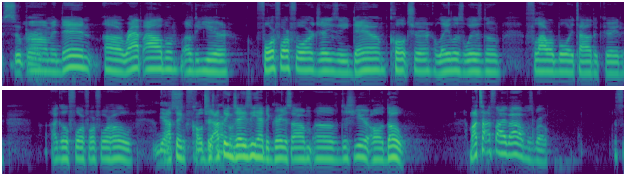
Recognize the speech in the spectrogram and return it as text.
super Um, and then uh, rap album of the year, four four four Jay Z, Damn, Culture, Laila's Wisdom, Flower Boy, Tyler the Creator. I go four four four Hove. yes I think Culture's I think Jay Z had the greatest album of this year. Although my top five albums, bro, It's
